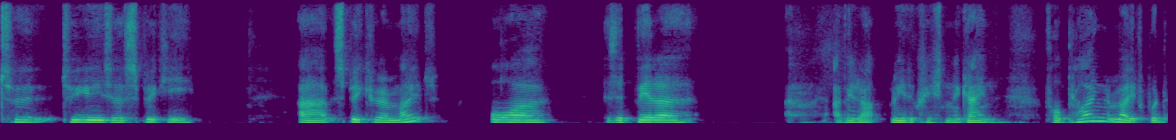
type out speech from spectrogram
to to use a spooky uh, spooky remote, or is it better I better read the question again. For applying remote, would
